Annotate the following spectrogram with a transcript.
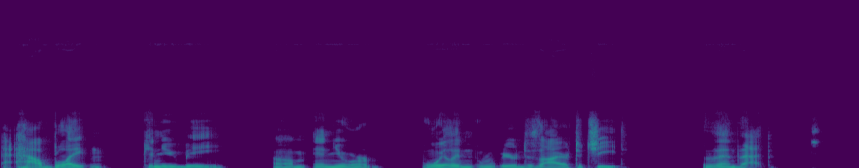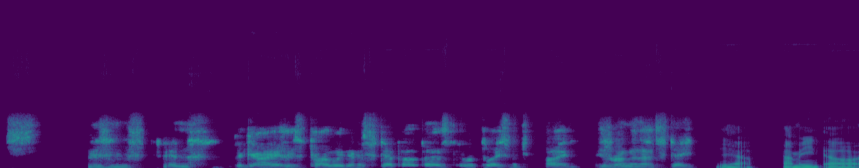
how blatant can you be um, in your willing your desire to cheat than that and the guy who's probably going to step up as the replacement for Biden is running that state. yeah i mean uh,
